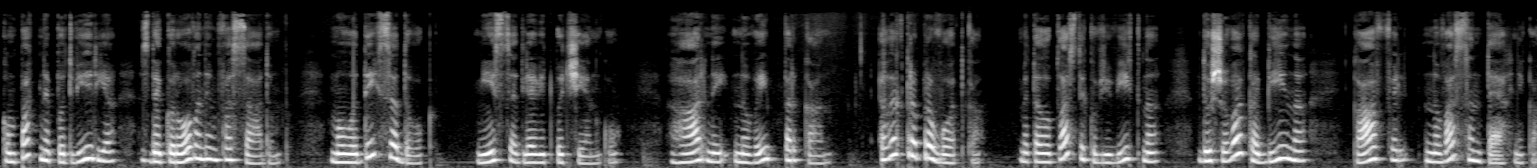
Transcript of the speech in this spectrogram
компактне подвір'я з декорованим фасадом, молодий садок, місце для відпочинку, гарний новий паркан, електропроводка, металопластикові вікна, душова кабіна, кафель, нова сантехніка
